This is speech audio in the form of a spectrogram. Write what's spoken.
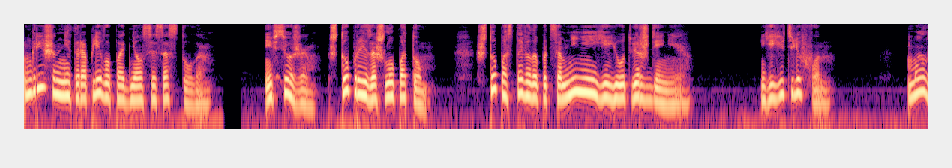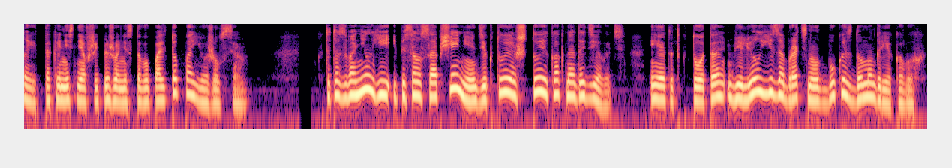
Гришин неторопливо поднялся со стула. И все же, что произошло потом? Что поставило под сомнение ее утверждение? Ее телефон. Малый, так и не снявший пижонистого пальто, поежился. Кто-то звонил ей и писал сообщение, диктуя, что и как надо делать. И этот кто-то велел ей забрать ноутбук из дома Грековых.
